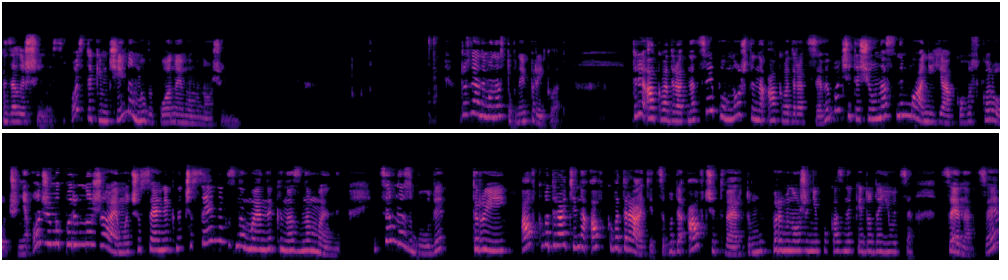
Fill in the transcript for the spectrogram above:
залишилося. Ось таким чином ми виконуємо множення. Розглянемо наступний приклад. 3а квадрат на c помножити на а квадрат c. Ви бачите, що у нас нема ніякого скорочення. Отже, ми перемножаємо чисельник на чисельник, знаменник на знаменник. І це в нас буде 3 а в квадраті на а в квадраті. Це буде а в четвертому, перемножені показники додаються. С на С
